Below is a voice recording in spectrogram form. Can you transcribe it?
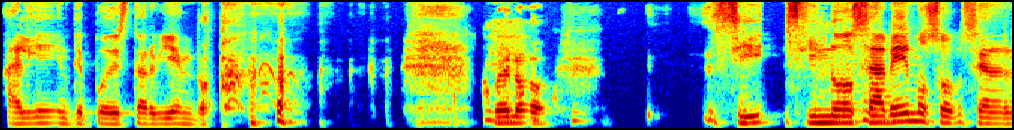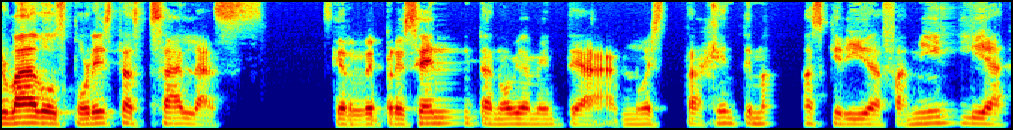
alguien te puede estar viendo. bueno, si, si nos sabemos observados por estas alas que representan obviamente a nuestra gente más querida, familia,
